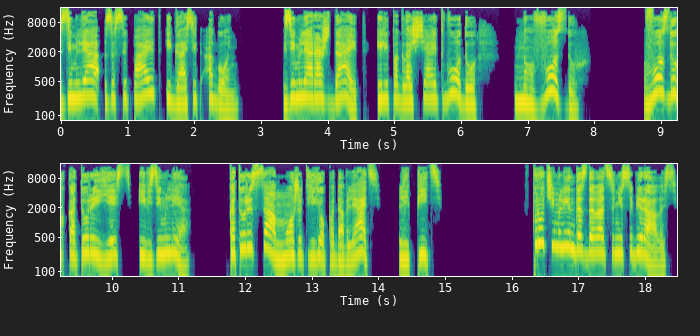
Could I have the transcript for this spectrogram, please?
Земля засыпает и гасит огонь. Земля рождает или поглощает воду, но воздух Воздух, который есть и в земле, который сам может ее подавлять, лепить. Впрочем, Линда сдаваться не собиралась.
